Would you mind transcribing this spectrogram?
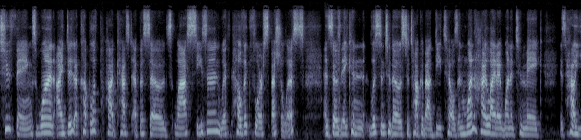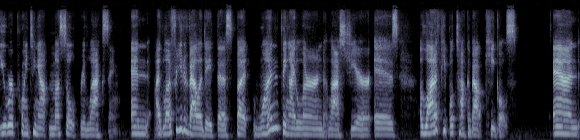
two things. One, I did a couple of podcast episodes last season with pelvic floor specialists. And so they can listen to those to talk about details. And one highlight I wanted to make is how you were pointing out muscle relaxing. And I'd love for you to validate this. But one thing I learned last year is a lot of people talk about Kegels. And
